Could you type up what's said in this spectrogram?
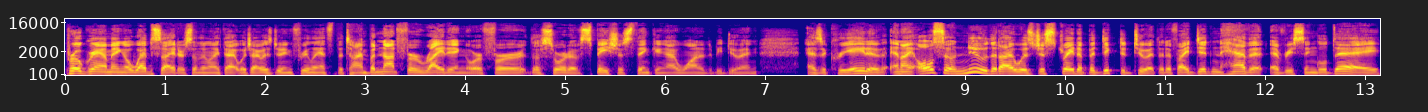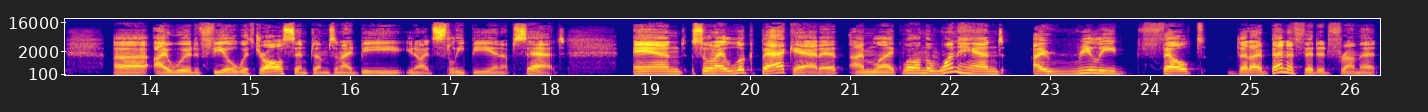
programming a website or something like that, which I was doing freelance at the time, but not for writing or for the sort of spacious thinking I wanted to be doing as a creative. And I also knew that I was just straight up addicted to it, that if I didn't have it every single day, uh, I would feel withdrawal symptoms and I'd be, you know, I'd sleepy and upset. And so when I look back at it, I'm like, well, on the one hand, I really felt that I benefited from it.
